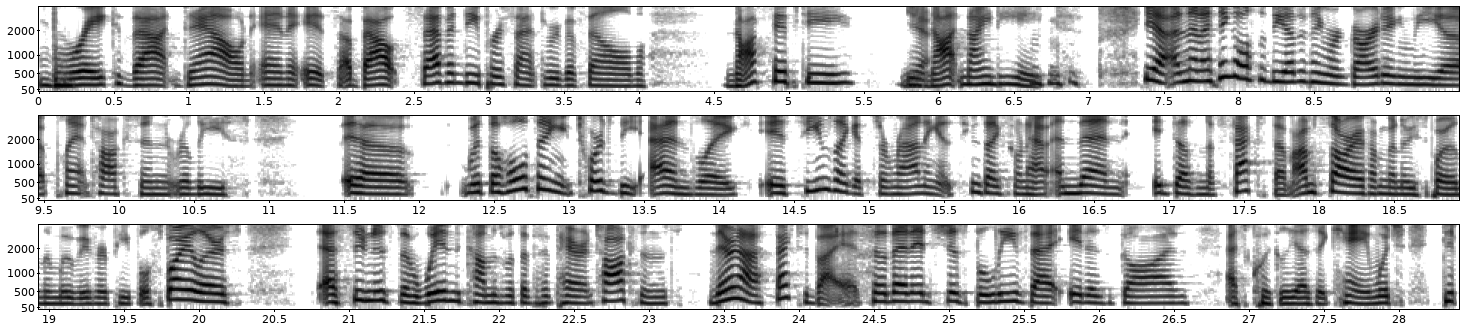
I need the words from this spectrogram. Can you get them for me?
break that down, and it's about seventy percent through the film, not fifty. Yeah. Not 98. Yeah, and then I think also the other thing regarding the uh, plant toxin release, uh, with the whole thing towards the end, like it seems like it's surrounding it. It seems like it's going to happen, and then it doesn't affect them. I'm sorry if I'm going to be spoiling the movie for people. Spoilers. As soon as the wind comes with the parent toxins, they're not affected by it. So then it's just believed that it is gone as quickly as it came, which d-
